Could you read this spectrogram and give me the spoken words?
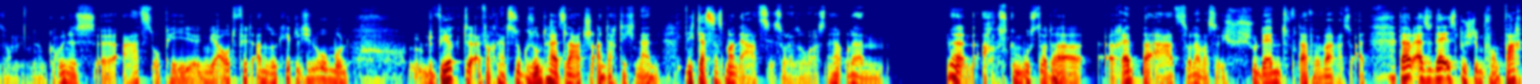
so ein grünes äh, Arzt-OP irgendwie Outfit an, so Kittelchen oben und, und wirkte einfach, hatte so Gesundheitslatschen an, dachte ich, nein, nicht, dass das mal ein Arzt ist oder sowas, ne, oder ein, ne, ein ausgemusterter Rentnerarzt oder was, ich, Student, dafür war er so alt. Da, also der ist bestimmt vom Fach,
